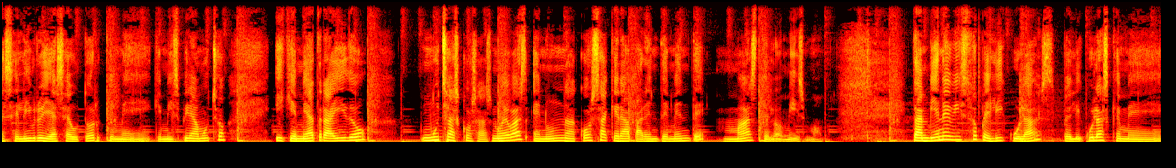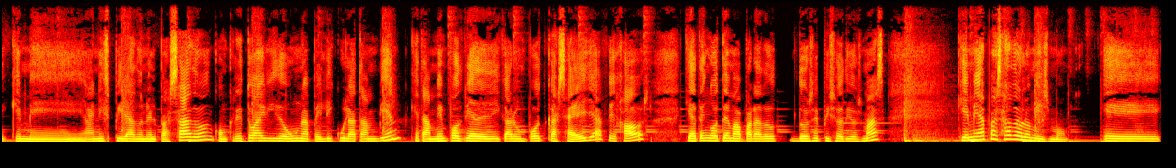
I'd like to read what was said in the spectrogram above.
ese libro y a ese autor que me, que me inspira mucho y que me ha traído muchas cosas nuevas en una cosa que era aparentemente más de lo mismo. También he visto películas, películas que me, me, han inspirado en el pasado. En concreto ha habido una película también, que también podría dedicar un podcast a ella, fijaos, ya tengo tema para dos episodios más, que me ha pasado lo mismo, eh,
